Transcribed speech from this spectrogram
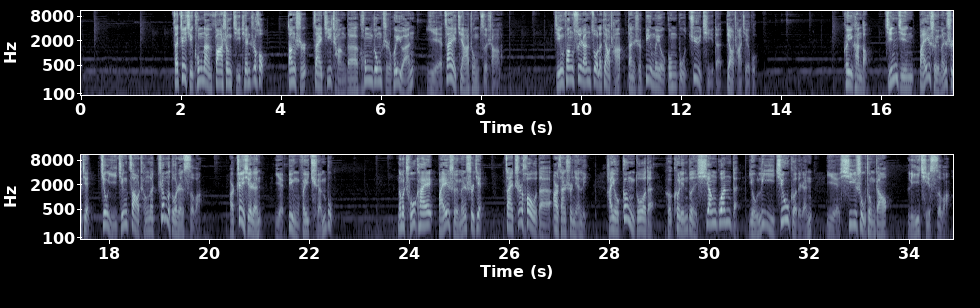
在这起空难发生几天之后，当时在机场的空中指挥员也在家中自杀了。警方虽然做了调查，但是并没有公布具体的调查结果。可以看到，仅仅白水门事件就已经造成了这么多人死亡，而这些人也并非全部。那么，除开白水门事件，在之后的二三十年里，还有更多的和克林顿相关的有利益纠葛的人也悉数中招，离奇死亡。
